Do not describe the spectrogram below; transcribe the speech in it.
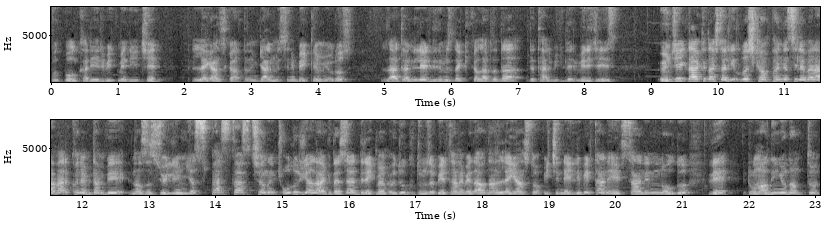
futbol kariyeri bitmediği için Legends kartının gelmesini beklemiyoruz. Zaten ilerlediğimiz dakikalarda da detaylı bilgileri vereceğiz. Öncelikle arkadaşlar yılbaşı kampanyası ile beraber Konami'den bir nasıl söyleyeyim ya Superstars Challenge olur ya da arkadaşlar direktmen ödül kutumuza bir tane bedavadan Legends Top içinde 51 tane efsanenin olduğu ve Ronaldinho'dan tutun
